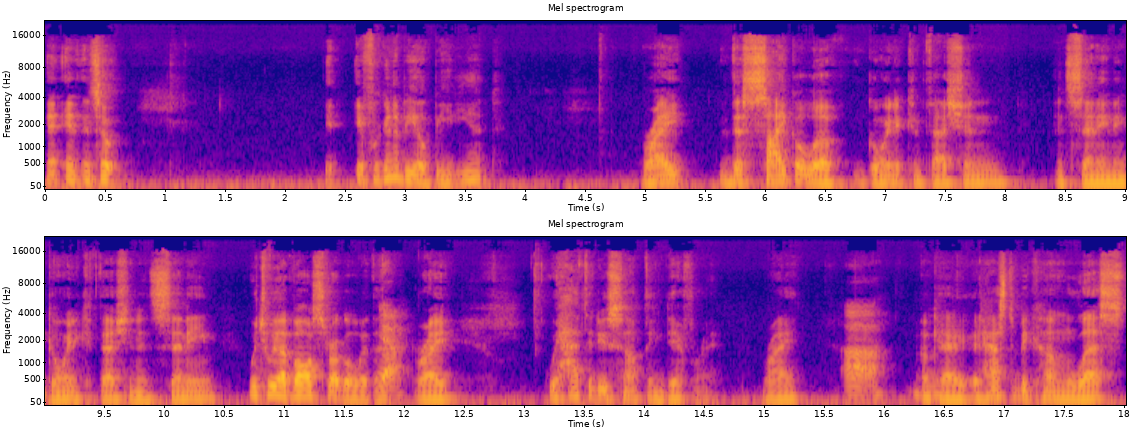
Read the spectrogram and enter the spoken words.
and, and, and so if we're going to be obedient, right? This cycle of going to confession and sinning and going to confession and sinning, which we have all struggled with that, Yeah. right? We have to do something different, right? Ah. mhm. Okay. It has to become less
